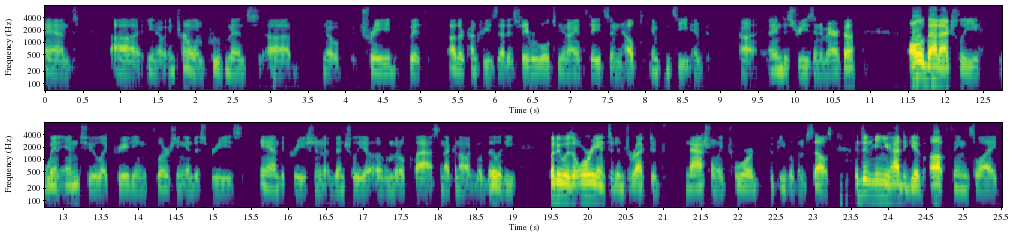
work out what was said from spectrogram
and uh, you know, internal improvements, uh, you know, trade with other countries that is favorable to the United States and helped infancy in, uh, industries in America. All of that actually went into like creating flourishing industries and the creation eventually of a middle class and economic mobility but it was oriented and directed nationally toward the people themselves it didn't mean you had to give up things like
